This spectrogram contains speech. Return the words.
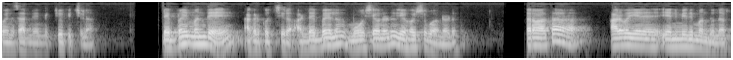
పోయినసారి నేను మీకు చూపించిన. డెబ్బై మందే అక్కడికి వచ్చారు ఆ డెబ్బైలో మోసే ఉన్నాడు యహోశివ ఉన్నాడు. తర్వాత అరవై ఎనిమిది మంది ఉన్నారు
